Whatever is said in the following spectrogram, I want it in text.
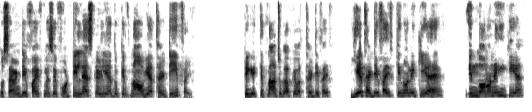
तो 75 में से 40 लेस कर लिया तो कितना हो गया? 35 ठीक है? कितना आ चुका आपके पास? 35 ये 35 किन्होंने किया है? इन दोनों ने ही किया है।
